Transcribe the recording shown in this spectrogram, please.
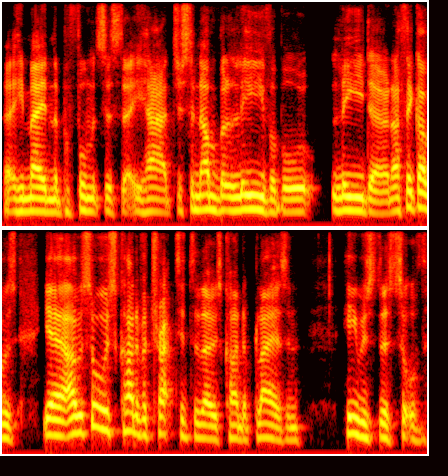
that he made and the performances that he had. Just an unbelievable leader. And I think I was, yeah, I was always kind of attracted to those kind of players. And he was the sort of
